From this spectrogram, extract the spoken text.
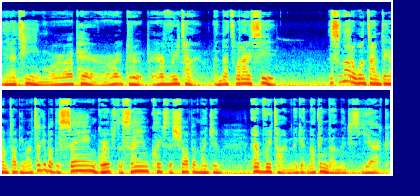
in a team or a pair or a group every time. And that's what I see. This is not a one-time thing I'm talking about. I'm talking about the same groups, the same cliques that show up at my gym every time. They get nothing done. They just yak.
